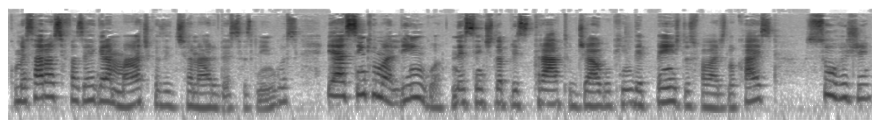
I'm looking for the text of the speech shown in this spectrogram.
começaram a se fazer gramáticas e dicionário dessas línguas, e é assim que uma língua, nesse sentido abstrato de algo que independe dos falares locais, surge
